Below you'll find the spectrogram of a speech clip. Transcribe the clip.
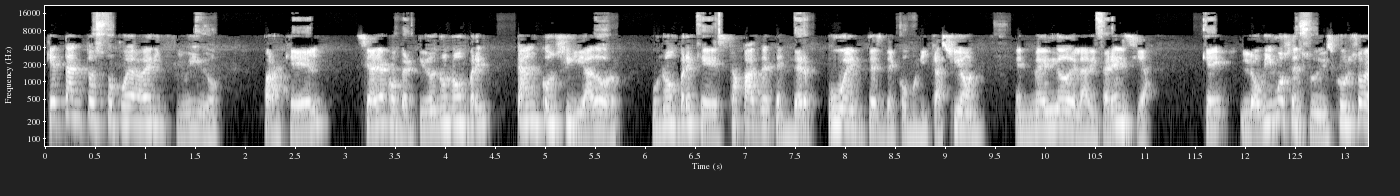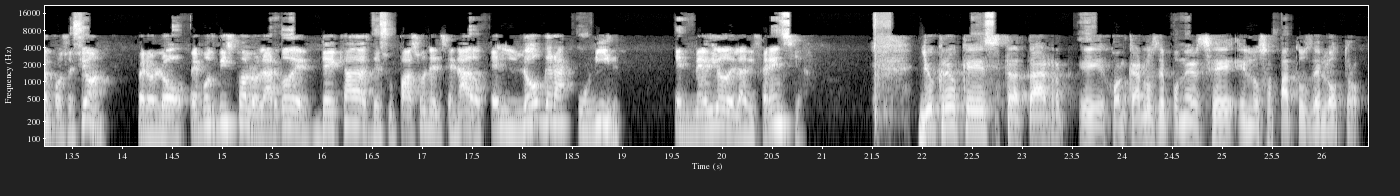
¿Qué tanto esto puede haber influido para que él se haya convertido en un hombre tan conciliador, un hombre que es capaz de tender puentes de comunicación en medio de la diferencia, que lo vimos en su discurso de posesión, pero lo hemos visto a lo largo de décadas de su paso en el Senado. Él logra unir en medio de la diferencia. Yo creo que es tratar, eh, Juan Carlos, de ponerse en los zapatos del otro.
